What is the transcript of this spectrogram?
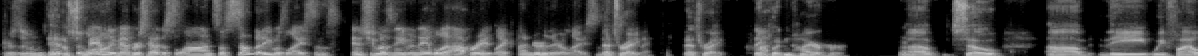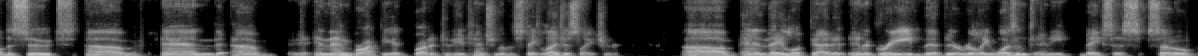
presume They had a the family members had a salon so somebody was licensed and she wasn't even able to operate like under their license That's right. That's right. They Huh. couldn't hire her. Hmm. Uh, so uh, the we filed the suit um, and um, and then brought the brought it to the attention of the state legislature. Um, and they looked at it and agreed that there really wasn't any basis. So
